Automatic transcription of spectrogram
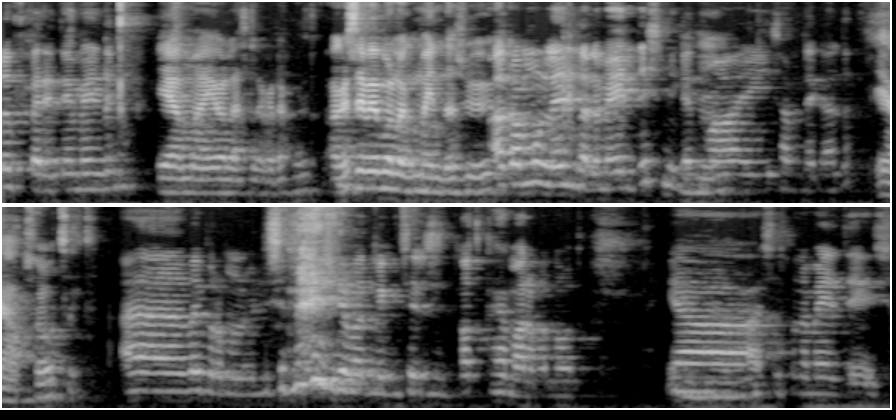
lõpp eriti ei meeldinud. ja ma ei ole sellega rahul, aga see võib olla ka mu enda süü. aga mulle endale meeldis, mingi, et Mhm. ma ei saanud tegeleda jaa, absoluutselt. äh,. võib-olla mulle lihtsalt meeldivad mingid sellised natuke hämaravad lood. ja mm. -hmm. siis mulle meeldis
